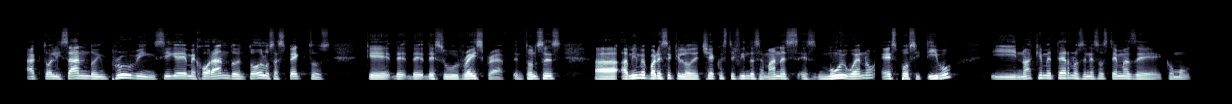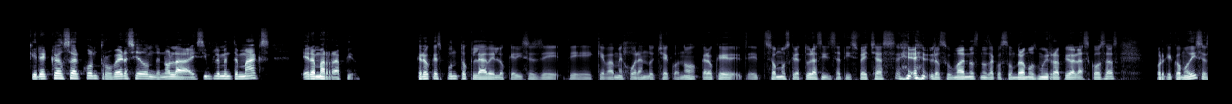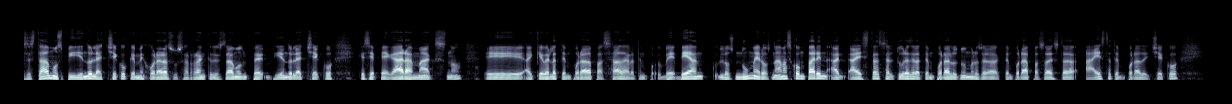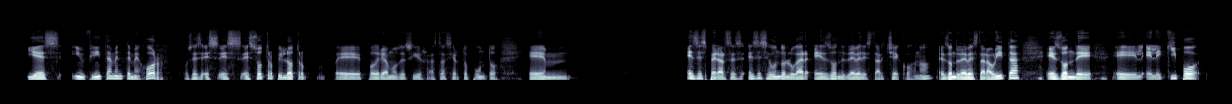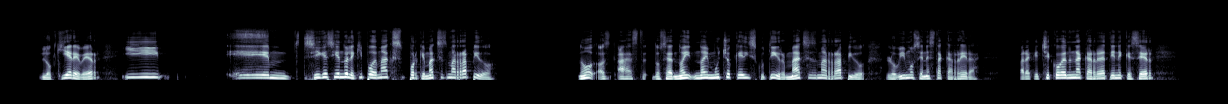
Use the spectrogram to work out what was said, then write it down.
actualizando, improving, sigue mejorando en todos los aspectos que de, su racecraft. Entonces, ah, a mí me parece que lo de Checo este fin de semana es, es, muy bueno, es positivo y no hay que meternos en esos temas de como querer causar controversia donde no la hay. Simplemente Max era más rápido. Creo que es punto clave lo que dices de, que va mejorando Checo, ¿no? Creo que eh, somos criaturas insatisfechas, los humanos nos acostumbramos muy rápido a las cosas, porque como dices, estábamos pidiéndole a Checo que mejorara sus arranques, estábamos pidiéndole a Checo que se pegara a Max, ¿no? Eh, hay que ver la temporada pasada, vean los números, nada más comparen a, estas alturas de la temporada los números de la temporada pasada a esta temporada de Checo y es infinitamente mejor. O sea, es, otro piloto, eh, podríamos decir, hasta cierto punto. Em, es de esperarse, ese segundo lugar es donde debe de estar Checo, ¿no? Es donde debe estar ahorita, es donde el, equipo lo quiere ver y em, sigue siendo el equipo de Max porque Max es más rápido. No, o sea, no hay, no hay mucho que discutir. Max es más rápido. Lo vimos en esta carrera. Para que Checo gane una carrera tiene que ser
